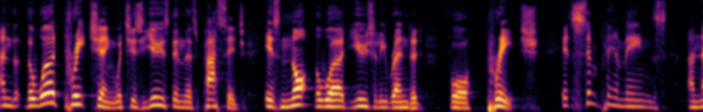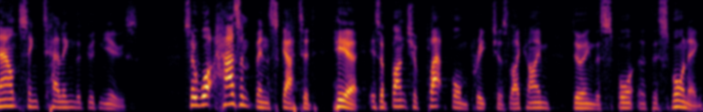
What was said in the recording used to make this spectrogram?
And the word preaching, which is used in this passage, is not the word usually rendered for preach. It simply a means announcing, telling the good news. So, what hasn't been scattered here is a bunch of platform preachers like I'm doing this, uh, this morning,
